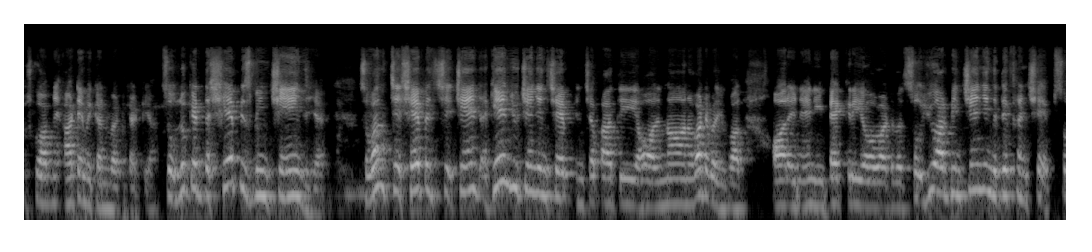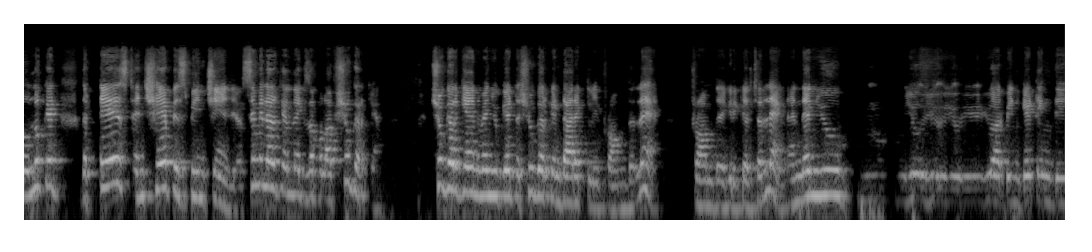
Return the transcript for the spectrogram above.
उसको आपने आटे में convert कर दिया. So look at the shape is being changed here. So once shape is changed, again you change in shape in chapati or in naan or whatever you call, or in any bakery or whatever. So you are been changing the different shapes. So look at the taste and shape is being changed. Similar can the example of sugar cane. Sugar cane, when you get the sugar cane directly from the land, from the agriculture land, and then you you you you you are been getting the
